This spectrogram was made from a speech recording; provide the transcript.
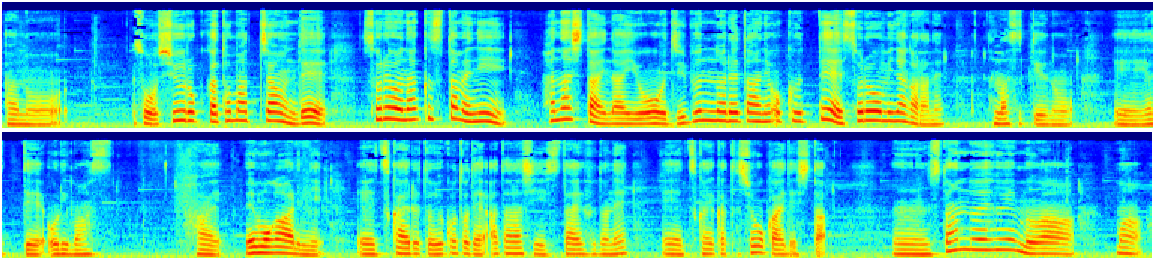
あのそう収録が止まっちゃうんでそれをなくすために話したい内容を自分のレターに送ってそれを見ながらね話すっていうのを、えー、やっております。はい。メモ代わりに、えー、使えるということで新しいスタイフのね、えー、使い方紹介でした。うんスタンド FM はまあ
